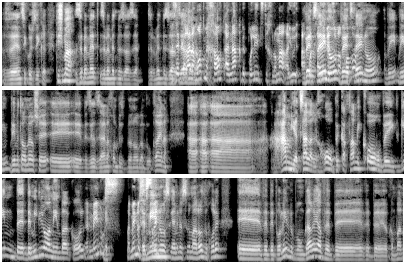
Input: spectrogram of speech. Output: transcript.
ואין סיכוי שזה יקרה. תשמע, זה באמת, זה באמת מזעזע. זה באמת מזעזע. וזה קרה למרות מחאות ענק בפולין, צריך לומר. היו, ואצלנו, ואצלנו, ואם, ואם אתה אומר ש... אה, אה, וזה היה נכון בזמנו גם באוקראינה, העם יצא לרחוב וקפא מקור והפגין במיליונים והכל. במינוס, במינוס עשרים. במינוס, גם מינוס עשרים מעלות וכולי. אה, ובפולין ובהונגריה וכמובן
